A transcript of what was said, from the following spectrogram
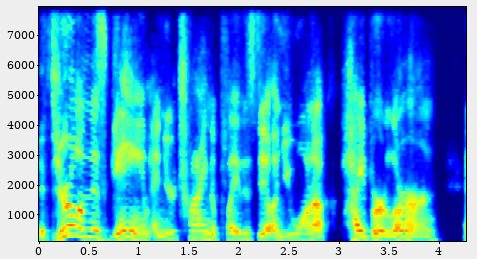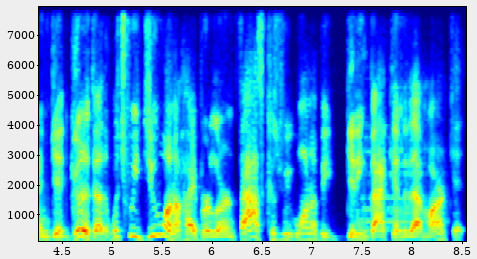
if you're on this game and you're trying to play this deal and you want to hyper learn and get good at that, which we do want to hyper learn fast because we want to be getting back into that market.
